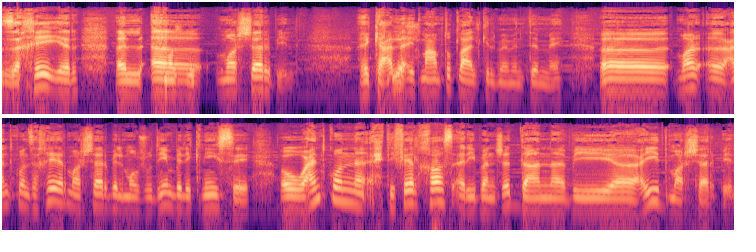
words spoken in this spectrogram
ذخائر ال- آه، مظبوط. مارشربيل هيك علقت ما عم تطلع الكلمة من تمي. آه مار آه عندكم ذخائر مارشربل موجودين بالكنيسة وعندكم احتفال خاص قريبا جدا بعيد مارشربل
